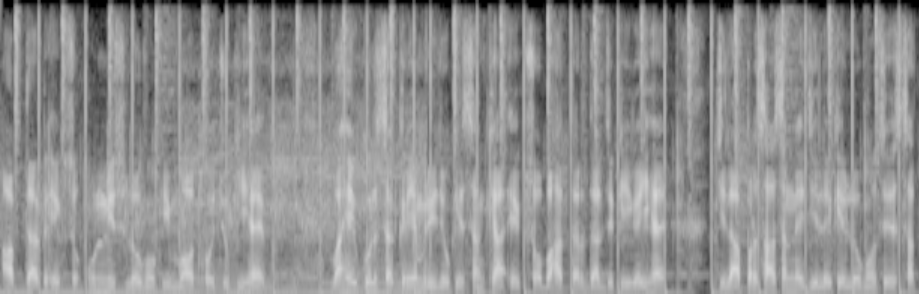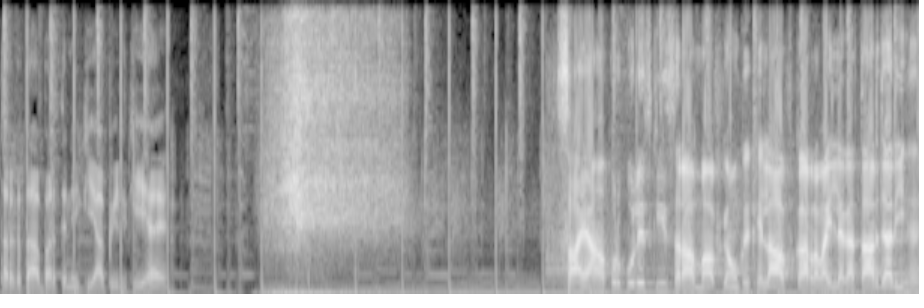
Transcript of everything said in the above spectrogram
अब तक 119 लोगों की मौत हो चुकी है। वहीं कुल सक्रिय मरीजों की संख्या एक सौ बहत्तर दर्ज की गई है। जिला प्रशासन ने ज़िले के लोगों से सतर्कता बरतने की अपील की है। शाहजहांपुर पुलिस की शराब माफियाओं के खिलाफ कार्रवाई लगातार जारी है।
